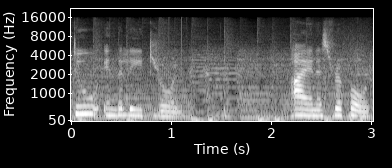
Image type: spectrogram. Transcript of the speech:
too in the lead role. IANS report.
